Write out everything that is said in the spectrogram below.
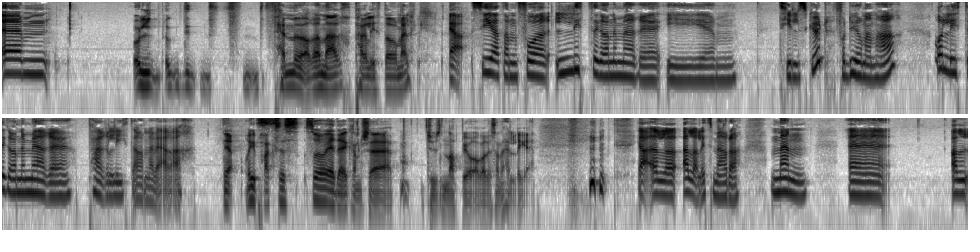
um, og fem øre mer per liter melk? Ja, si at han får litt grann mer i um, tilskudd for dyrene han har, og litt grann mer per liter han leverer. Ja, og i praksis så er det kanskje tusenlapp i året hvis han er heldig. Ja, eller, eller litt mer, da. Men eh, all,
